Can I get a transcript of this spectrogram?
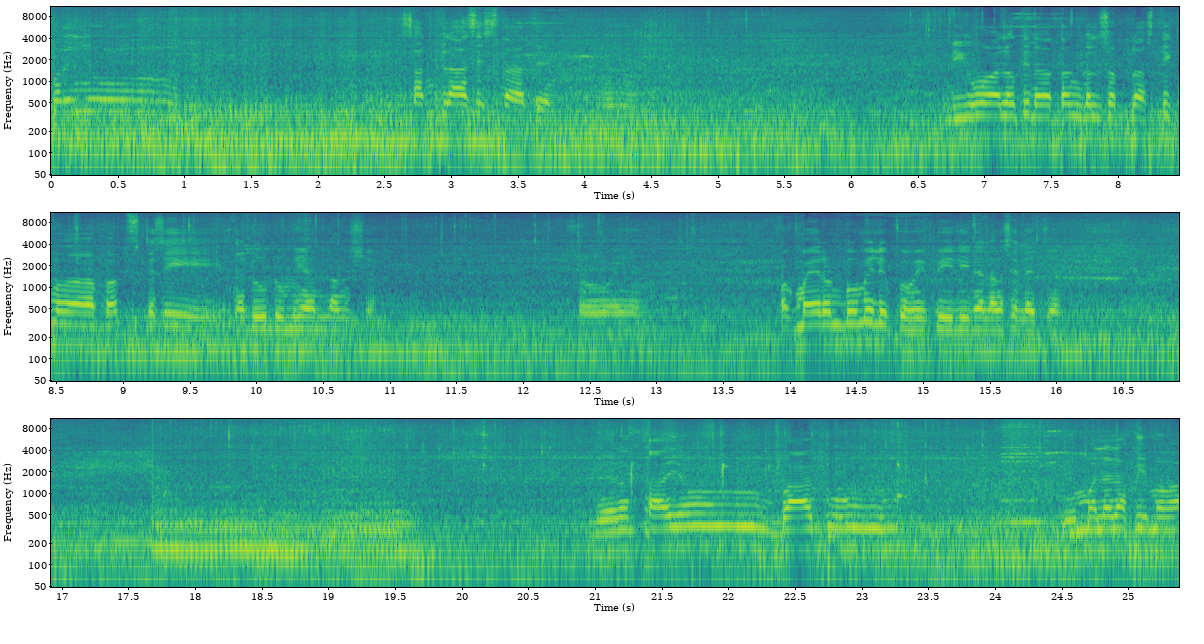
pa rin yung sunglasses natin. Ano. Hindi ko nga lang tinatanggal sa plastic mga paps kasi nadudumihan lang siya. So, ayan. Pag mayroon bumili, pumipili na lang sila dyan. Meron tayong bagong yung malalaki mga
